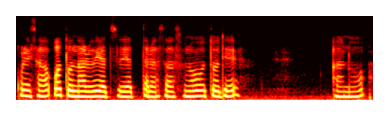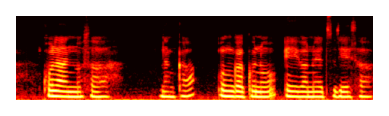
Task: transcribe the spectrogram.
これさ音鳴るやつやったらさその音であのコナンのさなんか音楽の映画のやつでさ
